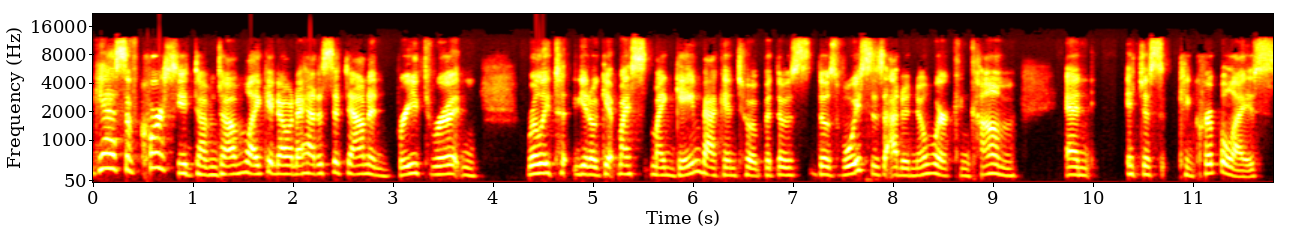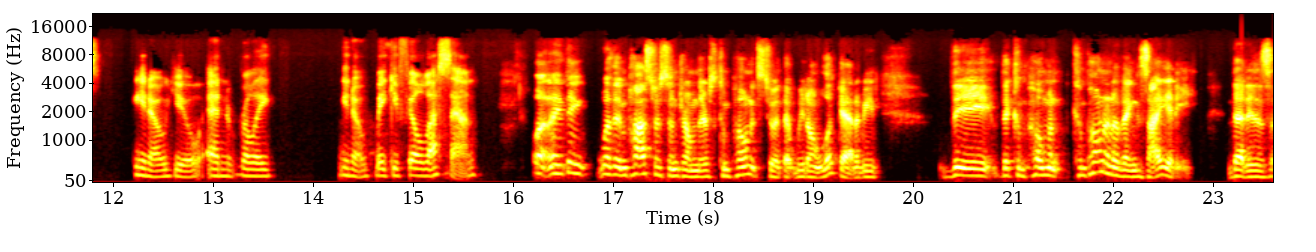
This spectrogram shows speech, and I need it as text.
yes, of course, you dum dum. Like, you know, and I had to sit down and breathe through it and really, t- you know, get my, my game back into it. But those, those voices out of nowhere can come and it just can crippleize, you know, you and really, you know, make you feel less than. Well, I think with imposter syndrome, there's components to it that we don't look at. I mean, the the component component of anxiety that is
